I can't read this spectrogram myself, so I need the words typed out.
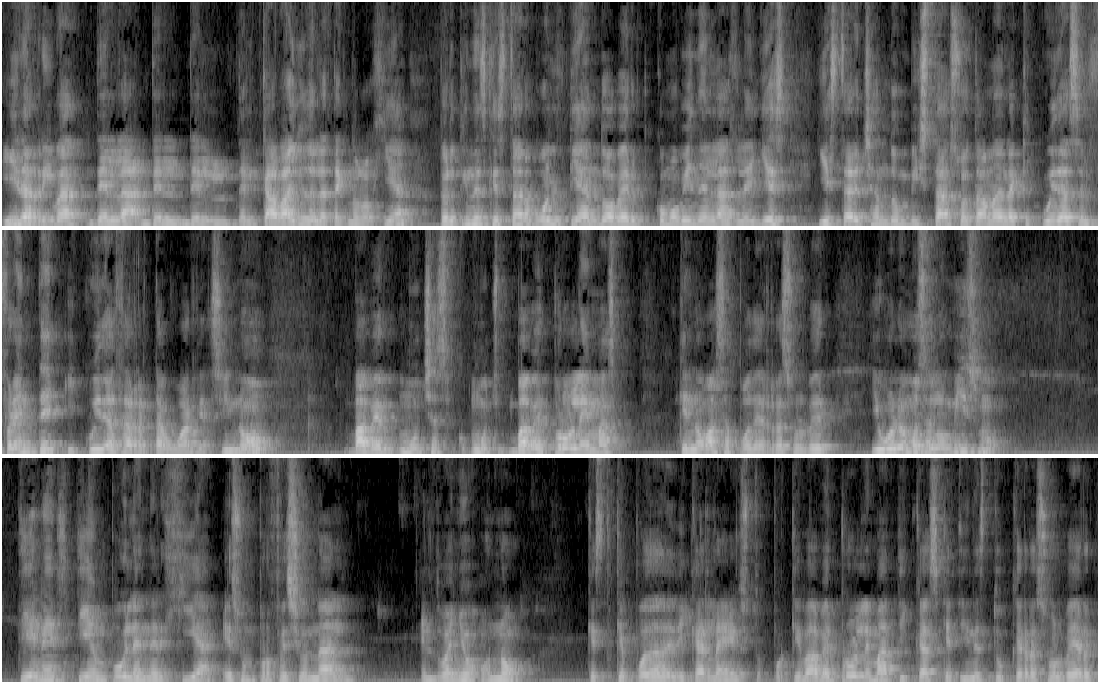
ir arriba de la, del, caballo de la tecnología, pero tienes que estar volteando a ver cómo vienen las leyes y estar echando un vistazo de tal manera que cuidas el frente y cuidas la retaguardia. Si no, va a haber muchas, va a haber problemas que no vas a poder resolver. Y volvemos a lo mismo. ¿Tiene el tiempo y la energía? ¿Es un profesional el dueño o no? Que, pueda dedicarle a esto, porque va a haber problemáticas que tienes tú que resolver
